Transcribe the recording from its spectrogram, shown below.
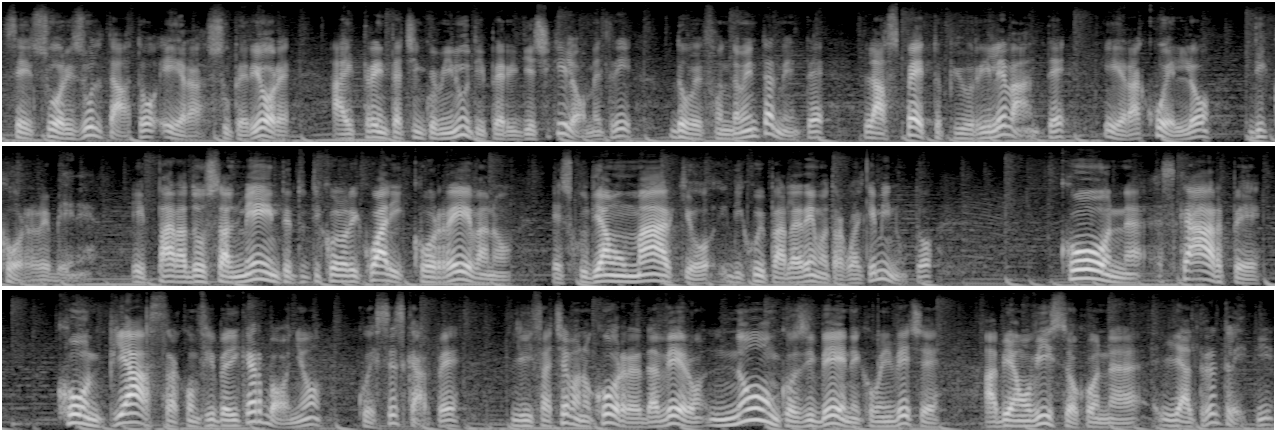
se il suo risultato era superiore ai 35 minuti per i 10 km, dove fondamentalmente l'aspetto più rilevante era quello di correre bene. E paradossalmente tutti coloro i quali correvano, escludiamo un marchio di cui parleremo tra qualche minuto, con scarpe con piastra con fibra di carbonio, queste scarpe gli facevano correre davvero non così bene come invece abbiamo visto con gli altri atleti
